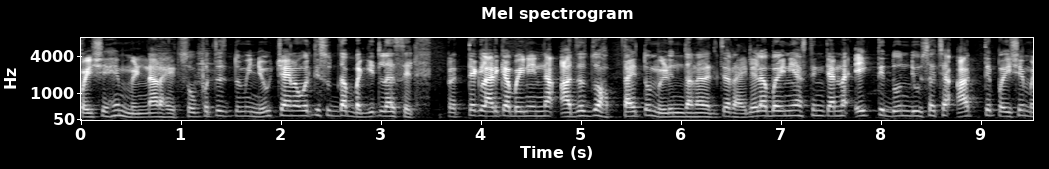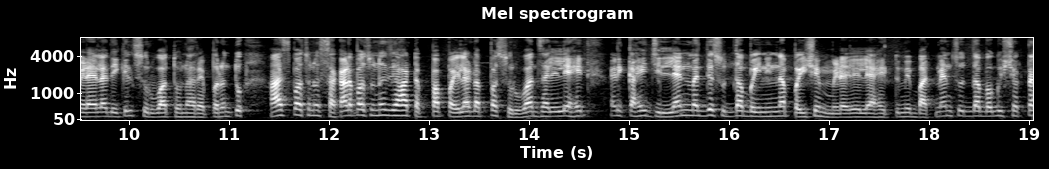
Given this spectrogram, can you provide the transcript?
पैसे हे मिळणार आहेत. सोबतच तुम्ही न्यूज चॅनलवरती सुद्धा बघितलं असेल प्रत्येक लाडक्या बहिणींना आजच जो हप्ता आहे तो मिळून जाणार आहे. ज्या राहिलेल्या बहिणी असतील त्यांना एक ते दोन दिवसाच्या आत ते पैसे मिळायला देखील सुरुवात होणार आहे. परंतु आजपासूनच सकाळपासूनच हा टप्पा पहिला टप्पा सुरुवात झालेली आहेत आणि काही जिल्ह्यांमध्ये सुद्धा बहिणींना पैसे मिळालेले आहेत. तुम्ही बातम्यांसुद्धा बघू शकता.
